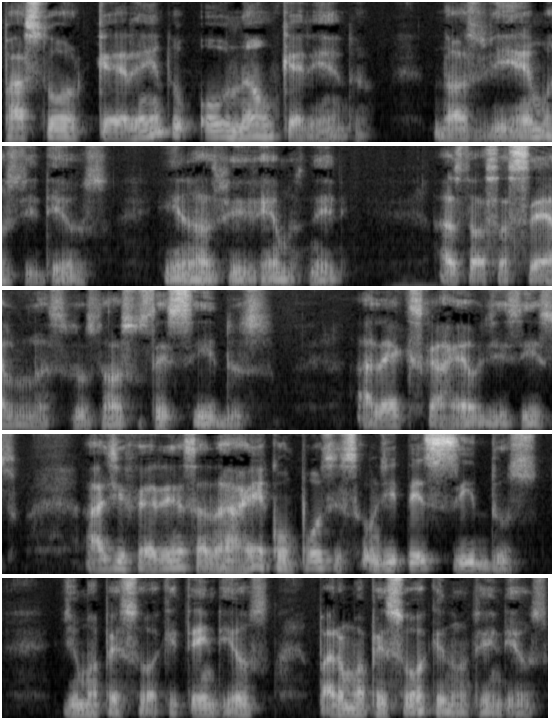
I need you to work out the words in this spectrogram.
Pastor, querendo ou não querendo, nós viemos de Deus e nós vivemos nele. As nossas células, os nossos tecidos. Alex Carrel diz isso. A diferença na recomposição de tecidos de uma pessoa que tem Deus para uma pessoa que não tem Deus.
